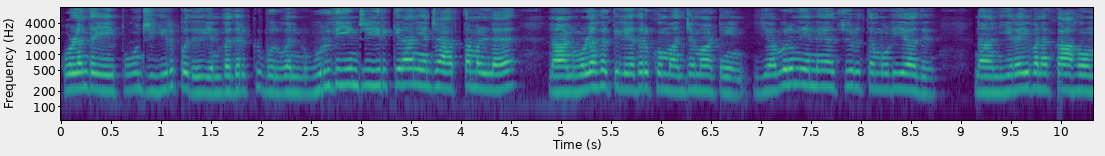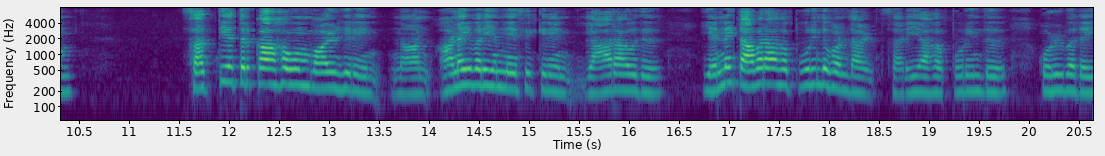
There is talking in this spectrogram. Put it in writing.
குழந்தையை போன்று இருப்பது என்பதற்கு ஒருவன் உறுதியின்றி இருக்கிறான் என்ற அர்த்தமல்ல. நான் உலகத்தில் எதற்கும் அஞ்ச மாட்டேன். எவரும் என்னை அச்சுறுத்த முடியாது. நான் இறைவனுக்காகவும் சத்தியத்திற்காகவும் வாழ்கிறேன். நான் அனைவரையும் நேசிக்கிறேன். யாராவது என்னை தவறாக புரிந்து கொண்டால் சரியாக புரிந்து கொள்வதை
